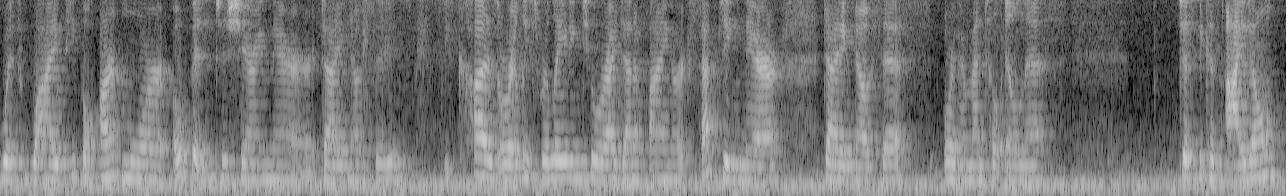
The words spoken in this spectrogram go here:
with why people aren't more open to sharing their diagnoses because, or at least relating to or identifying or accepting their diagnosis or their mental illness just because I don't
